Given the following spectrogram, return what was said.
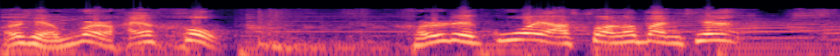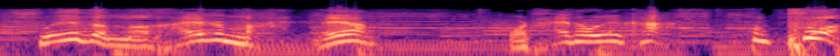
而且味儿还厚。可是这锅呀，涮了半天，水怎么还是满的呀？我抬头一看，破，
